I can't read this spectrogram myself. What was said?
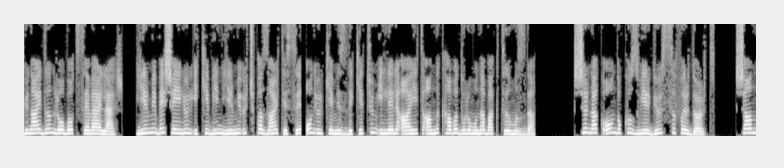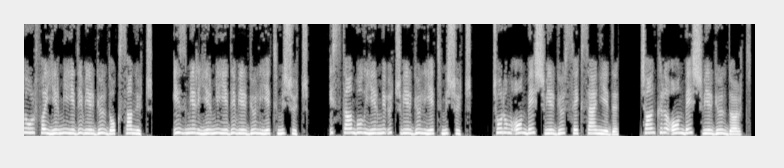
Günaydın robot severler. 25 Eylül 2023 Pazartesi, 10 ülkemizdeki tüm illere ait anlık hava durumuna baktığımızda. Şırnak 19,04. Şanlıurfa 27,93. İzmir 27,73. İstanbul 23,73. Çorum 15,87. Çankırı 15,4.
